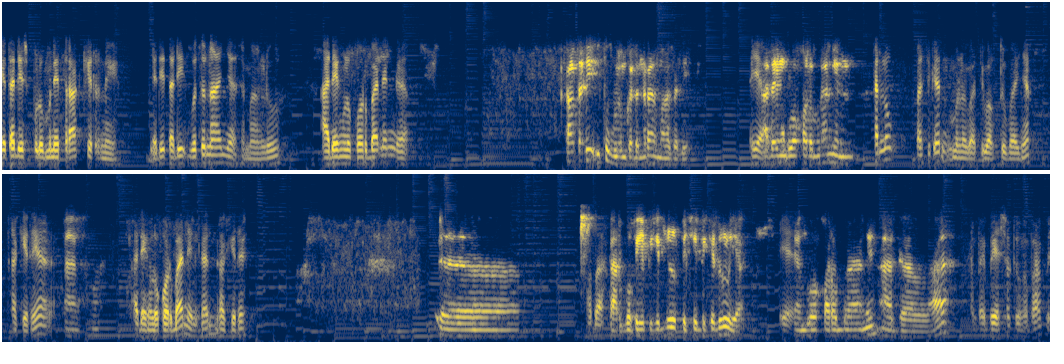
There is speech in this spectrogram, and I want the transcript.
Kita di 10 menit terakhir nih jadi tadi gue tuh nanya sama lu ada yang lu korbanin nggak kalau tadi itu belum kedengeran malah tadi. Iya. Ada yang gue korbanin kan lu pasti kan melewati waktu banyak akhirnya nah, ada yang lu korbanin kan akhirnya? Eh, apa? ntar gue pikir-pikir dulu pikir-pikir dulu ya. Ya yang gue korbanin adalah sampai besok tuh nggak apa-apa.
